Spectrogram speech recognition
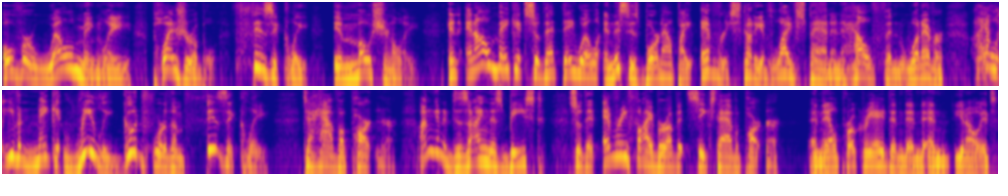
overwhelmingly pleasurable, physically, emotionally and and I'll make it so that they will and this is borne out by every study of lifespan and health and whatever I'll even make it really good for them physically to have a partner. I'm going to design this beast so that every fiber of it seeks to have a partner. And they'll procreate and and and you know it's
